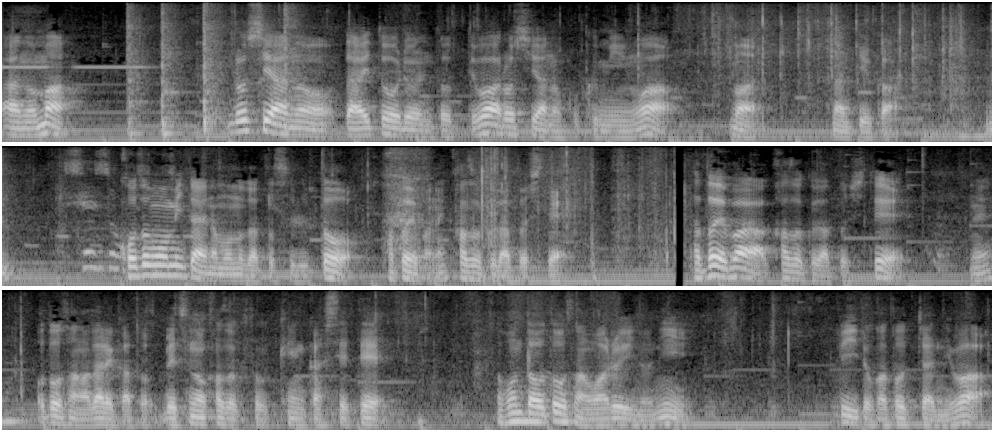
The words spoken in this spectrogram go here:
あのまあロシアの大統領にとってはロシアの国民はまあなんていうか子供みたいなものだとすると例えばね家族だとして例えば家族だとして、ね、お父さんが誰かと別の家族と喧嘩してて本当はお父さん悪いのにピーとかとっちゃんには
